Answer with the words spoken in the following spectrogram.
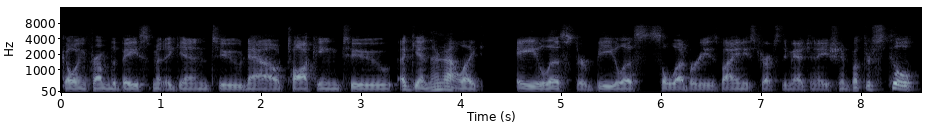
going from the basement again to now talking to again, they're not like A-list or B-list celebrities by any stretch of the imagination, but they're still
